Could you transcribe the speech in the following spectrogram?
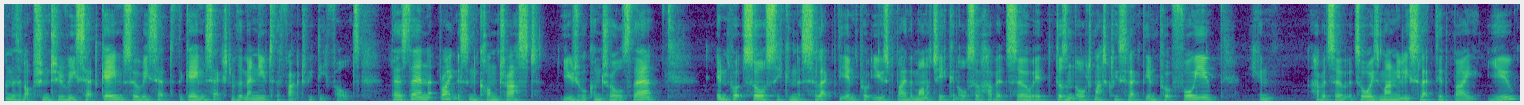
And there's an option to reset game, so reset the game section of the menu to the factory defaults. There's then brightness and contrast, usual controls there. Input source, you can select the input used by the monitor. You can also have it so it doesn't automatically select the input for you. You can it so it's always manually selected by you.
